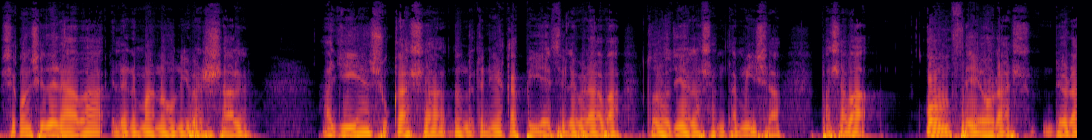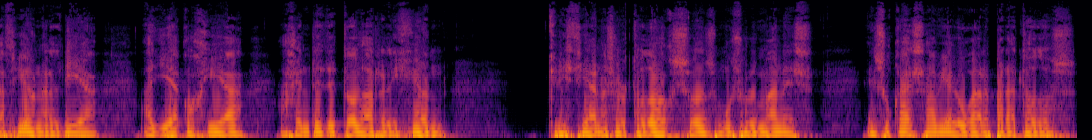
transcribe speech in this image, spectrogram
se consideraba el hermano universal. Allí en su casa, donde tenía capilla y celebraba todos los días la Santa Misa, pasaba once horas de oración al día. Allí acogía a gentes de toda religión, cristianos ortodoxos, musulmanes. En su casa había lugar para todos.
